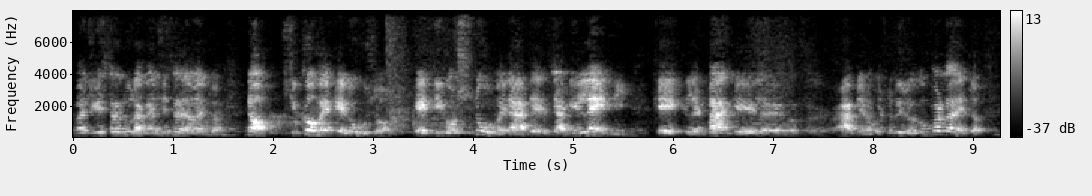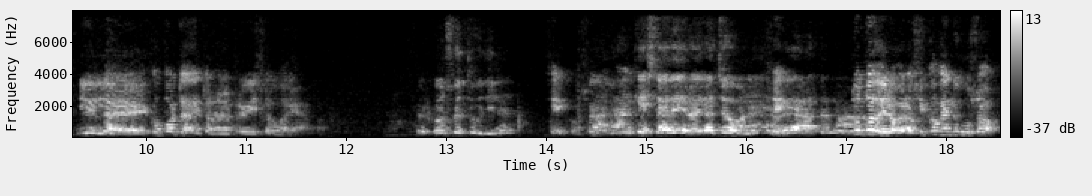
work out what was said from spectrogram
magistratura, la magistratura ha detto no, siccome è l'uso è di costume da, da millenni che le banche abbiano questo tipo di comportamento, il eh, comportamento non è previsto come reato. Per consuetudine, Sì, consuetudine. anche se è vero, hai ragione, è Sì. reato, ma... Tutto vero però, siccome è d'uso,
